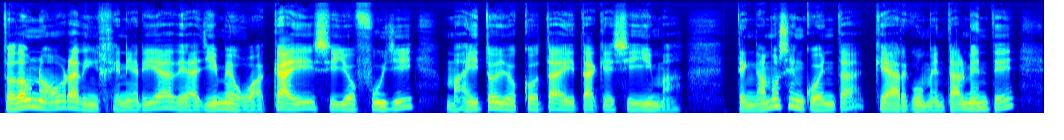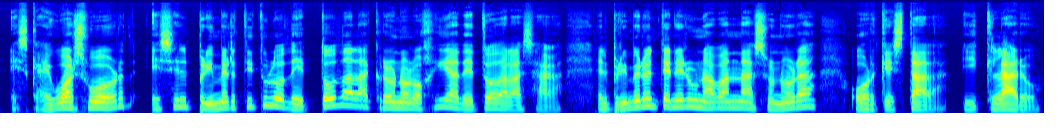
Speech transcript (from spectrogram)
Toda una obra de ingeniería de Hajime Wakai, Shiyo Fuji, Maito Yokota y Takeshi Ima. Tengamos en cuenta que argumentalmente Skyward Sword es el primer título de toda la cronología de toda la saga, el primero en tener una banda sonora orquestada. Y claro,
